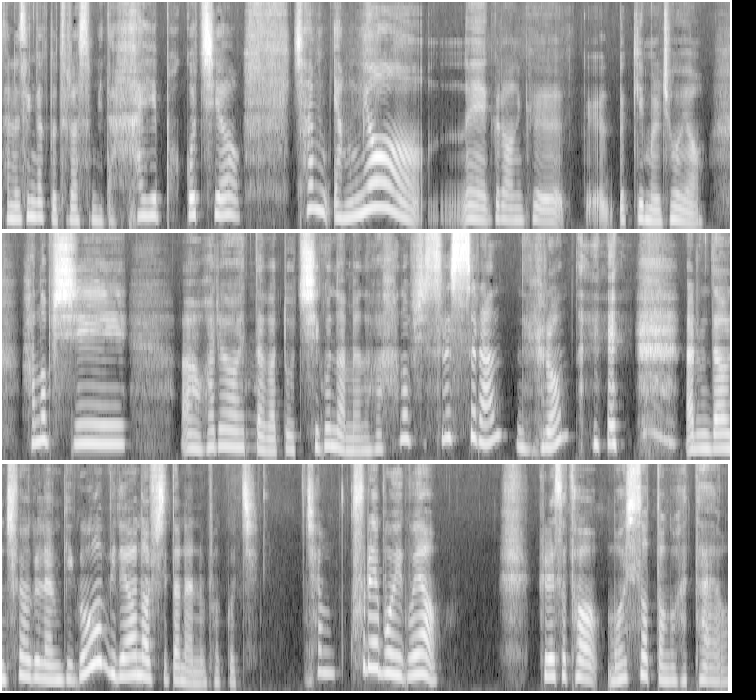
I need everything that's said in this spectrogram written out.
하는 생각도 들었습니다. 아, 이 벚꽃이요. 참 양면의 그런 그, 그 느낌을 줘요. 한없이 아, 화려했다가 또 지고 나면 한없이 쓸쓸한 네, 그런 아름다운 추억을 남기고 미련 없이 떠나는 벚꽃이. 참 쿨해 보이고요. 그래서 더 멋있었던 것 같아요.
